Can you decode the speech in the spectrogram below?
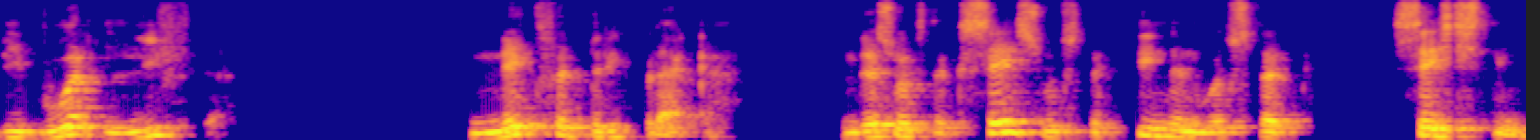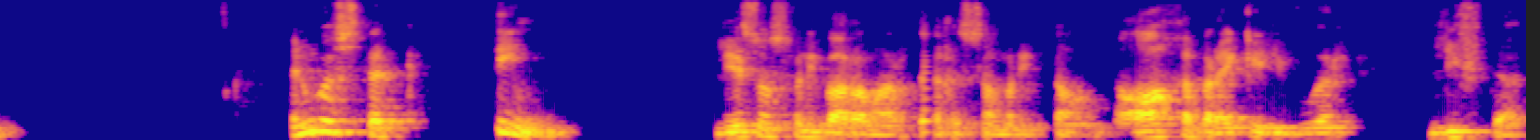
die woord liefde net vir drie plekke. En dis hoofstuk 6, hoofstuk 10 en hoofstuk 16. In hoofstuk 10 lees ons van die barmhartige Samaritaan. Daar gebruik hy die woord liefde.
